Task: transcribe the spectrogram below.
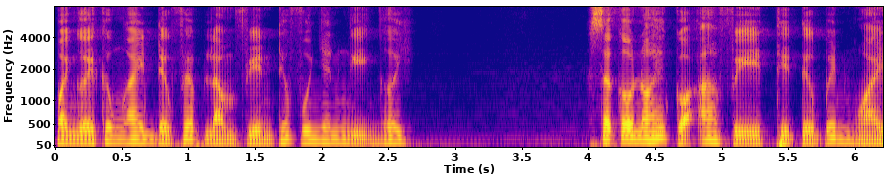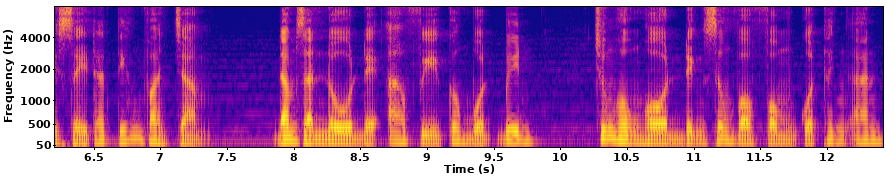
Mọi người không ai được phép làm phiền thiếu phu nhân nghỉ ngơi. Sau câu nói của A Phỉ thì từ bên ngoài xảy ra tiếng va chạm. Đám gia nô để A Phỉ có một bên. Chúng hùng hồ định xông vào phòng của Thanh An.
